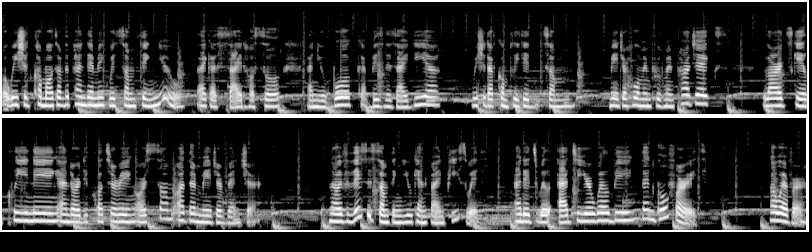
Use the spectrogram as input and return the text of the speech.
but we should come out of the pandemic with something new, like a side hustle, a new book, a business idea. We should have completed some major home improvement projects, large scale cleaning and or decluttering or some other major venture. Now, if this is something you can find peace with and it will add to your well-being, then go for it. However,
